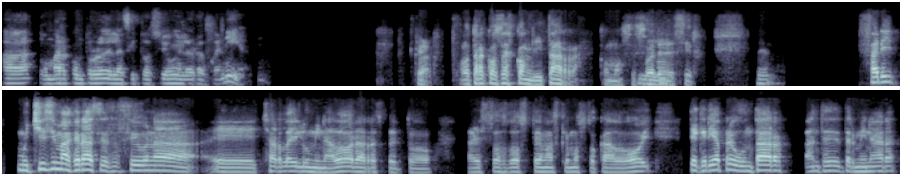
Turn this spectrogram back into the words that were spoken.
a tomar control de la situación en la Araucanía. Claro, otra cosa es con guitarra, como se suele decir. Farid, muchísimas gracias. Ha sido una eh, charla iluminadora respecto a estos dos temas que hemos tocado hoy. Te quería preguntar, antes de terminar,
